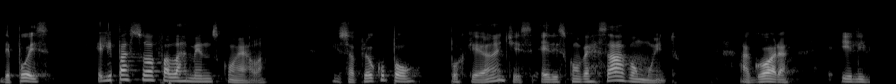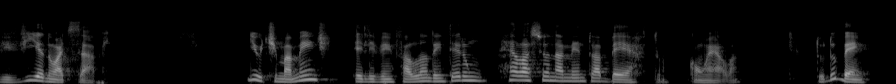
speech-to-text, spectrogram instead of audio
Depois, ele passou a falar menos com ela. Isso a preocupou, porque antes eles conversavam muito. Agora, ele vivia no WhatsApp. E ultimamente, ele vem falando em ter um relacionamento aberto com ela. Tudo bem,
